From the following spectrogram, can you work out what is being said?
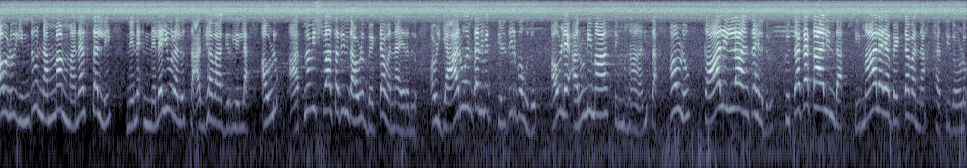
ಅವಳು ಇಂದು ನಮ್ಮ ಮನಸ್ಸಲ್ಲಿ ನೆನೆ, ನೆಲೆಯೂರಲು ಸಾಧ್ಯವಾಗಿರಲಿಲ್ಲ. ಅವಳು ಆತ್ಮವಿಶ್ವಾಸದಿಂದ ಅವಳು ಬೆಟ್ಟವನ್ನ ಎರದ್ಲು. ಅವಳು ಯಾರು ಅಂತ ನಿಮಗೆ ತಿಳಿದಿರಬಹುದು. ಅವಳೇ ಅರುಣಿಮಾ ಸಿಂಹ ಅಂತ. ಅವಳು ಕಾಲಿಲ್ಲ ಅಂತ ಹೇಳಿದ್ರು. ಕೃತಕ ಕಾಲಿಂದ ಹಿಮಾಲಯ ಬೆಟ್ಟವನ್ನ ಹತ್ತಿದವಳು.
